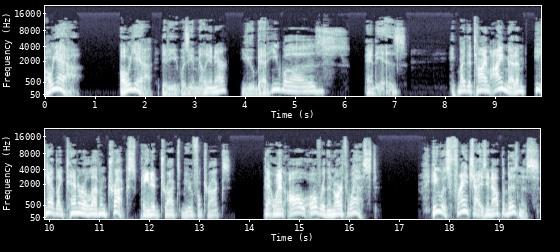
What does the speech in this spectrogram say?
Oh yeah. Oh yeah. Did he was he a millionaire? You bet he was and is. By the time I met him, he had like 10 or 11 trucks, painted trucks, beautiful trucks that went all over the Northwest. He was franchising out the business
